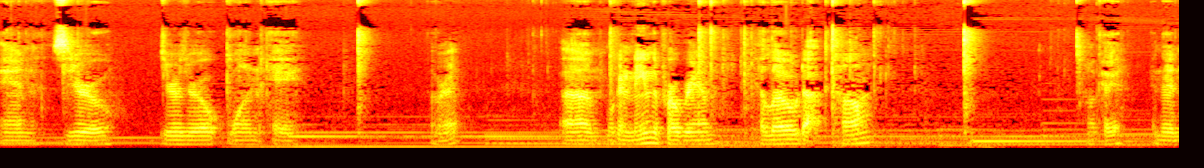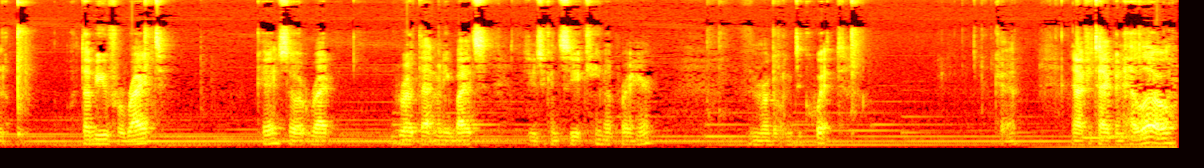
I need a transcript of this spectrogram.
and 0, 0, 0, 1A. Alright. Um, we're going to name the program hello.com. Okay, and then W for write. Okay, so it write, wrote that many bytes. As you can see, it came up right here and we're going to quit. Okay. Now if you type in hello,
